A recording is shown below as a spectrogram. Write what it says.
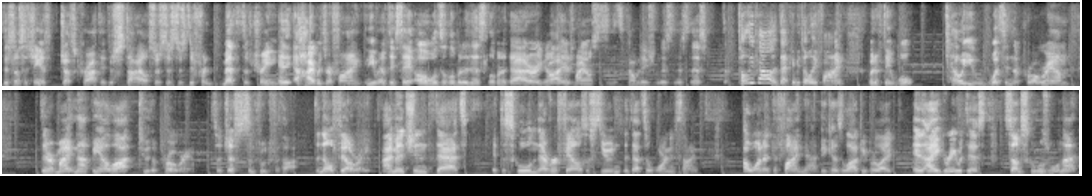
there's no such thing as just karate. There's styles. There's just there's different methods of training, and hybrids are fine. And even if they say, "Oh, well, it's a little bit of this, a little bit of that," or you know, here's my own system, this combination, this and this and this, totally valid. That can be totally fine. But if they won't tell you what's in the program, there might not be a lot to the program. So just some food for thought. The no fail rate. I mentioned that if the school never fails a student, that that's a warning sign. I want to define that because a lot of people are like, and I agree with this. Some schools will not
